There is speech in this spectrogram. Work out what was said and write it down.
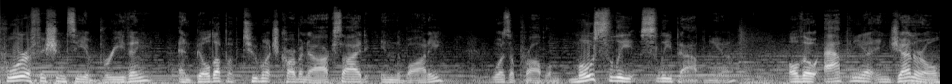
poor efficiency of breathing and buildup of too much carbon dioxide in the body was a problem. Mostly sleep apnea, although apnea in general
